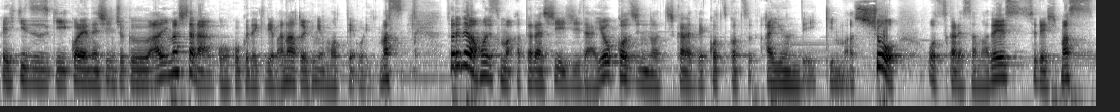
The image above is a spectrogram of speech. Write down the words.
えー、引き続きこれね、進捗ありましたらご報告できればなというふうに思っております。それでは本日も新しい時代を個人の力でコツコツ歩んでいきましょう。お疲れ様です。失礼します。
